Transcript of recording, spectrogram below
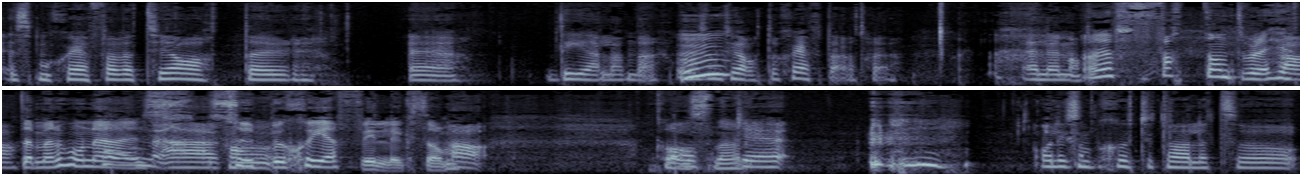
är som chef över teaterdelen eh, där. Hon är mm. som teaterchef där tror jag. Eller något. jag fattar inte vad det hette ja. men hon är, hon är superchefig liksom. Ja. Konstnär. Och, eh, och liksom på 70-talet så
